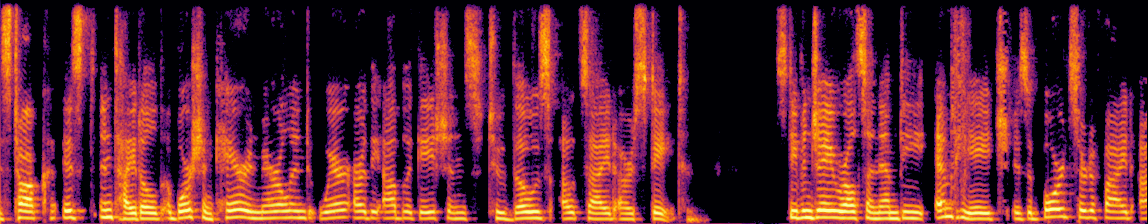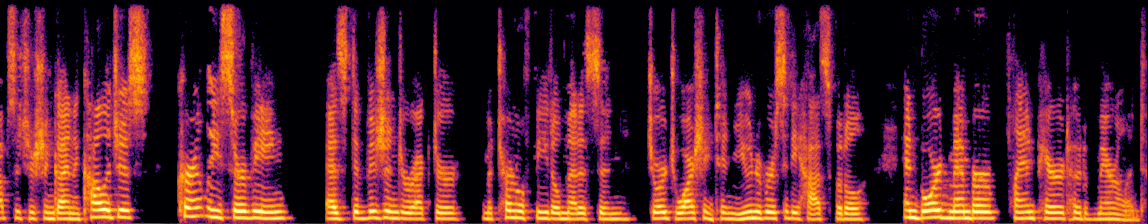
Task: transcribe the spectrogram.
His talk is entitled Abortion Care in Maryland Where Are the Obligations to Those Outside Our State? Steven J. Ralston, MD, MPH, is a board certified obstetrician gynecologist currently serving as Division Director, Maternal Fetal Medicine, George Washington University Hospital, and board member, Planned Parenthood of Maryland.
